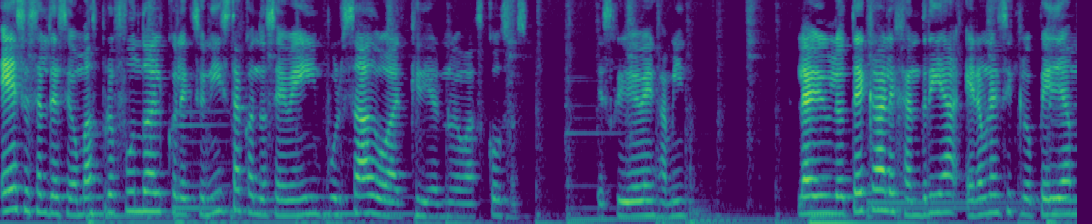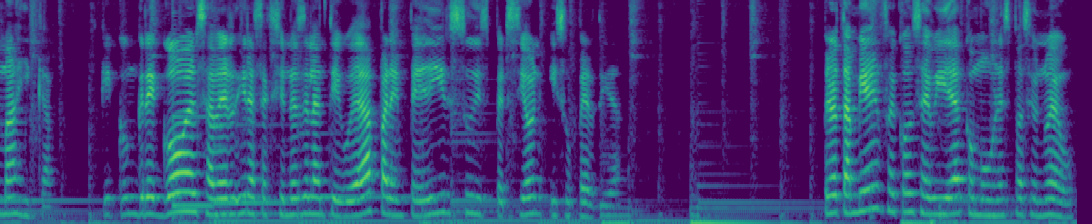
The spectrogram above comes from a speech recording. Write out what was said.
ese es el deseo más profundo del coleccionista cuando se ve impulsado a adquirir nuevas cosas, escribe Benjamin. La Biblioteca de Alejandría era una enciclopedia mágica que congregó el saber y las acciones de la antigüedad para impedir su dispersión y su pérdida. Pero también fue concebida como un espacio nuevo,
